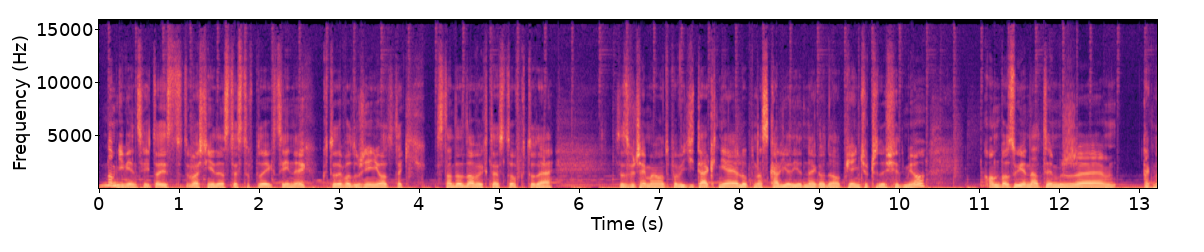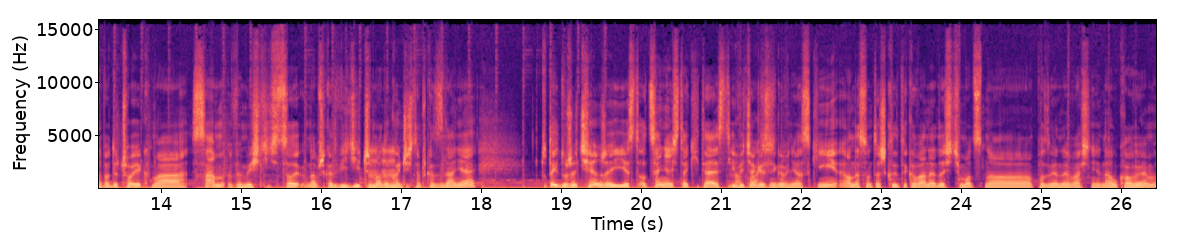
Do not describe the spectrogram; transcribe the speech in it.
No mniej więcej. To jest właśnie jeden z testów projekcyjnych, które w odróżnieniu od takich standardowych testów, które zazwyczaj mają odpowiedzi tak, nie lub na skali od 1 do 5 czy do 7, on bazuje na tym, że tak naprawdę człowiek ma sam wymyślić, co na przykład widzi, czy ma Mhm. dokończyć na przykład zdanie. Tutaj dużo ciężej jest oceniać taki test i No wyciągać z właśnie. niego wnioski. One są też krytykowane dość mocno pod względem właśnie naukowym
